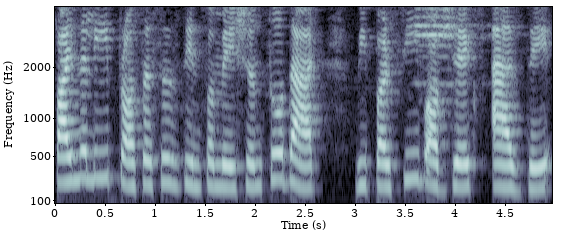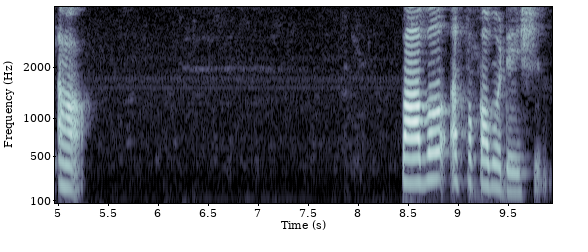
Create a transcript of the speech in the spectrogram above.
finally processes the information so that we perceive objects as they are. Power of accommodation.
